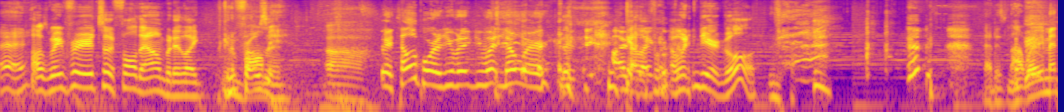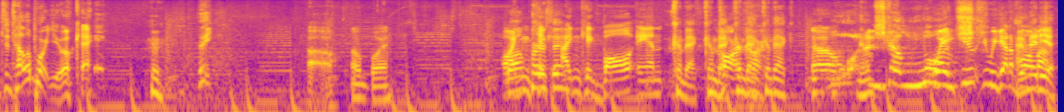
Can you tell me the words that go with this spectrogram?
Alright. I was waiting for it to fall down, but it like froze Ball me. me. Uh, Wait, teleported. You went, you went nowhere. I went into your goal. that is not where he meant to teleport you, okay? Uh-oh. oh boy. Oh, I Wrong can, kick. I can kick ball and... Come back, come back, Car, come back, car. come back. No. I just got Wait, you, you- we gotta I have blow an him idea. up.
